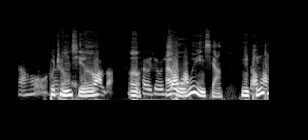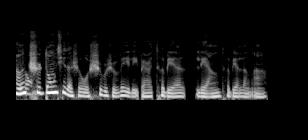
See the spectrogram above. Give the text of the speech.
然后不成形的，嗯，还有就是。哎，我问一下，你平常吃东西的时候，是不是胃里边特别凉、特别冷啊？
